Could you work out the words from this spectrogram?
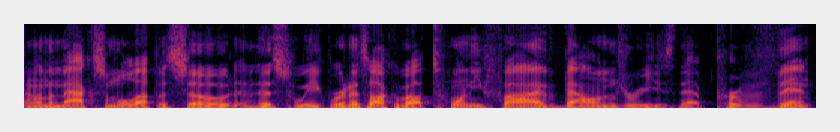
And on the Maximal episode this week, we're going to talk about 25 boundaries that prevent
